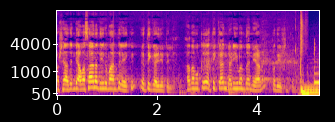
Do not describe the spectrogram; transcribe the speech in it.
പക്ഷേ അതിന്റെ അവസാന തീരുമാനത്തിലേക്ക് എത്തിക്കഴിഞ്ഞിട്ടില്ല. അത് നമുക്ക് എത്തിക്കാൻ കഴിയുമെന്ന് തന്നെയാണ് പ്രതീക്ഷിക്കുന്നത്.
